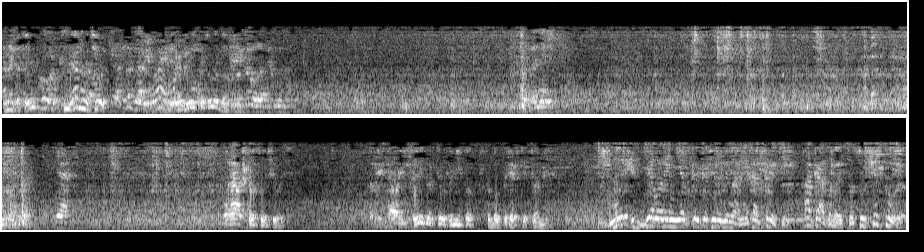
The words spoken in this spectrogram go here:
Она готова? Да, научилась. Скажи, тяжело должно. Что случилось? Либерти уже не тот, что был прежде Томми. Мы сделали несколько феноменальных открытий. Оказывается, существуют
